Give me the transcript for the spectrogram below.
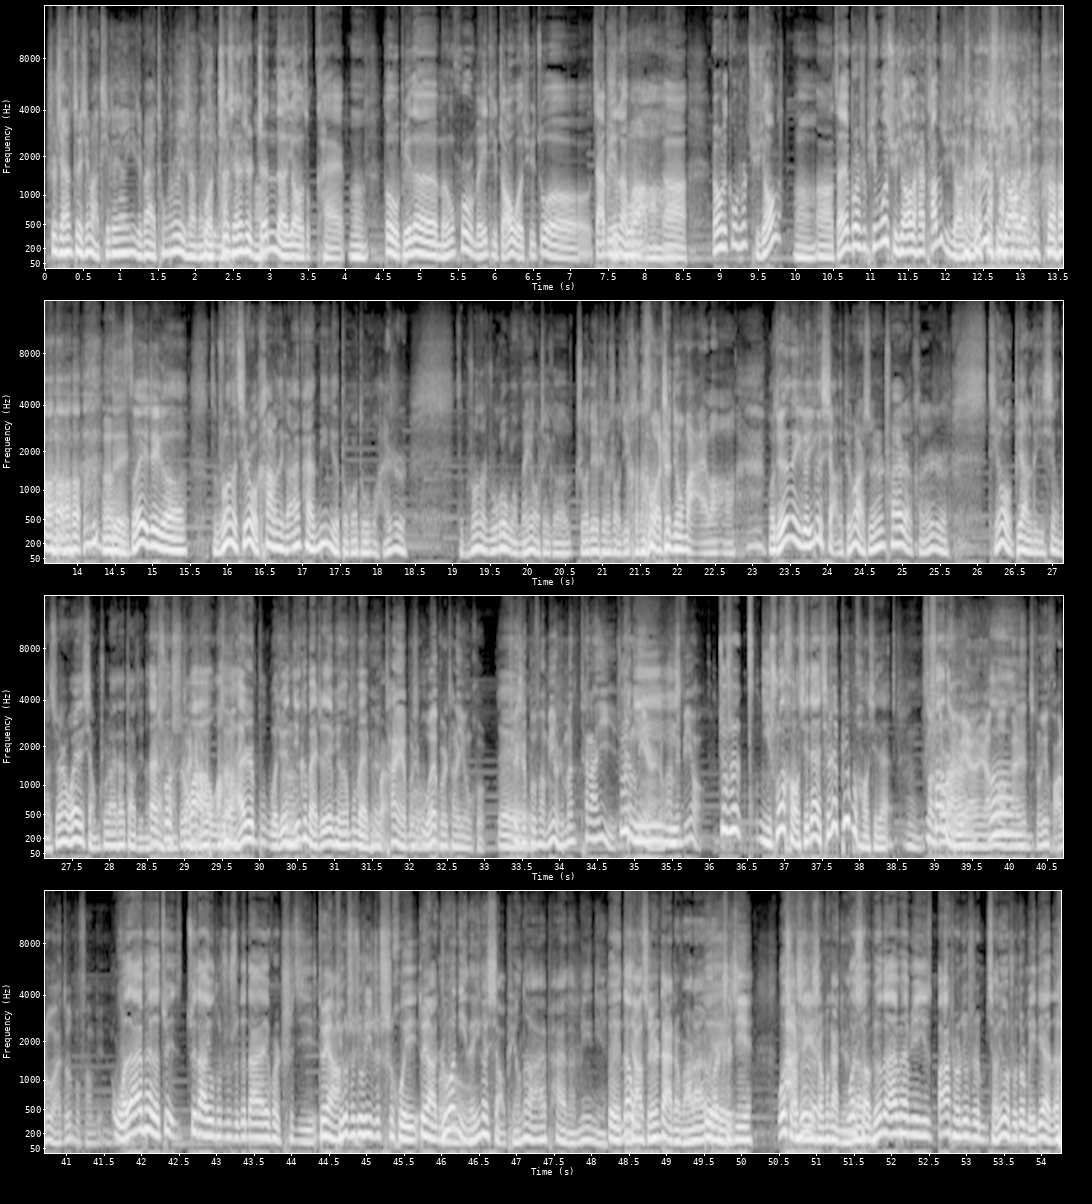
之前最起码提前一礼拜通知一下媒体。我之前是真的要开，嗯。都有别的门户媒体找我去做嘉宾了嘛啊。啊，然后跟我说取消了。啊。啊，咱也不知道是苹果取消了还是他们取消了，反正是取消了。嗯。对。所以这个怎么说呢？其实我看了那个 iPad mini 的曝光图，我还是怎么说呢？如果我没有这个折叠屏手机，可能我真就买了啊。我觉得那个一个小的平板随身揣着，可能是挺有便利性的。虽然我也想不出来它到底能。但说实话，我还是不，我觉得嗯宁可买折叠屏不买平板。他也不是，嗯我也不是他的用户，对，确实不方，没有什么太大意义。就是你没必要。就是你说好携带，其实并不好携带。嗯你放哪边，然后嗯还容易滑落，还都不方便。我的 iPad 最最大用途就是跟大家一块儿吃鸡，对啊平时就是一直吃灰。对啊，如果嗯你的一个小屏的 iPad mini，对，那我你想随身带着玩来对玩吃鸡，我小那是什么感觉？我小屏的 iPad mini 八成就是想用的时候都是没电的，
